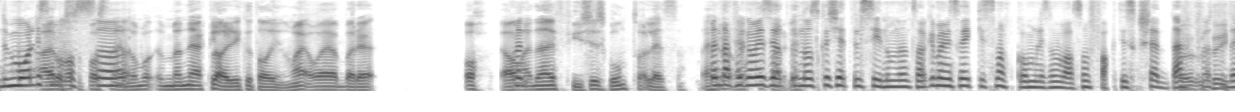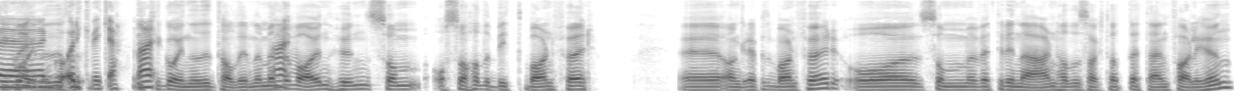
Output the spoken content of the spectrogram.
du må er liksom også også men jeg klarer ikke å ta det inn i meg, og jeg bare Åh, ja, Men- nei, det er fysisk vondt å lese. Men derfor kan vi si at Nå skal Kjetil si noe om den saken, men vi skal ikke snakke om liksom hva som faktisk skjedde. For at det inn orker vi ikke. Nei. Ikke gå inn i detaljene, men Nei. det var jo en hund som også hadde bitt barn før. Eh, angrepet barn før, og som veterinæren hadde sagt at dette er en farlig hund.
